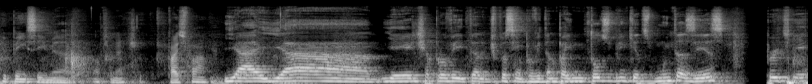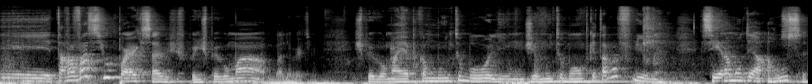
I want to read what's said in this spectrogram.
Repensei minha alternativa. Pode falar. E aí a. E aí a gente aproveitando, tipo assim, aproveitando pra ir em todos os brinquedos muitas vezes, porque tava vazio o parque, sabe? Tipo, a gente pegou uma. Valeu, Arthur. A gente pegou uma época muito boa ali, um dia muito bom, porque tava frio, né? Você ia na montanha russa,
